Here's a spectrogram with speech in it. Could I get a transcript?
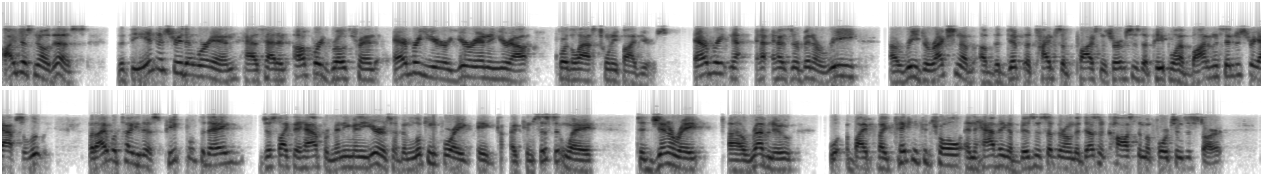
I just know this that the industry that we're in has had an upward growth trend every year, year in and year out, for the last 25 years. Every now, has there been a re a redirection of, of the, dip, the types of products and services that people have bought in this industry? Absolutely. But I will tell you this: people today, just like they have for many many years, have been looking for a a, a consistent way to generate uh, revenue by by taking control and having a business of their own that doesn't cost them a fortune to start,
